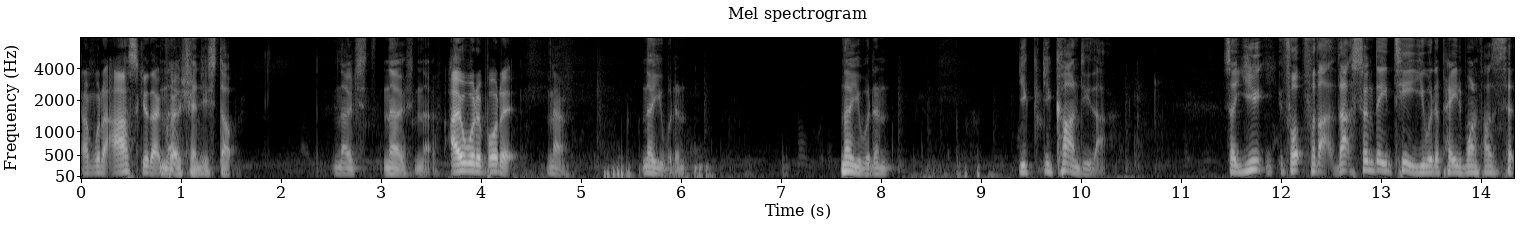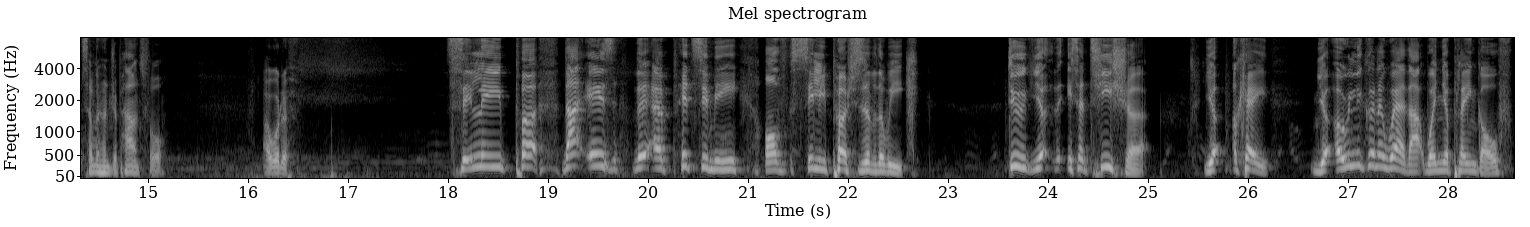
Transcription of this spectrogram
I'm gonna ask you that question. no, question. Chenji, stop. No, just, no, no, I would have bought it. no, no. You wouldn't. No, you wouldn't. You you can't do that. So you for for that that Sunday tea you would have paid one thousand seven hundred pounds for. I would have. Silly per that is the epitome of silly purchase of the week. Dude, it's a t-shirt. You're okay, you're only gonna wear that when you're playing golf.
